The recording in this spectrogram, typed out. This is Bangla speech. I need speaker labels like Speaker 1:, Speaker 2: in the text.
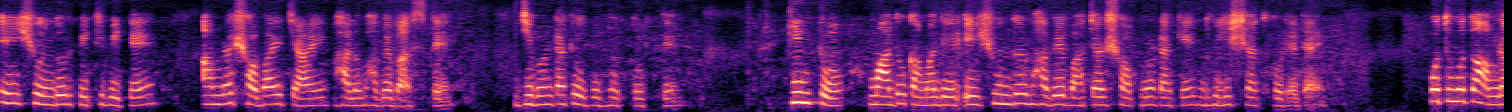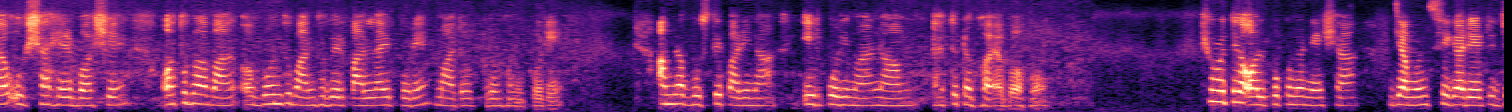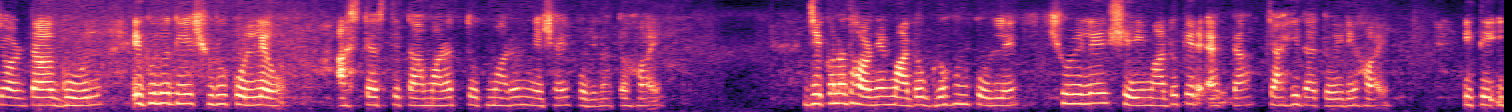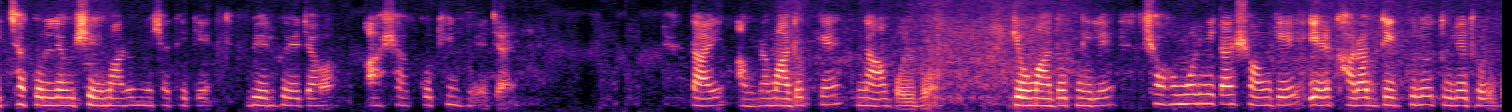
Speaker 1: এই সুন্দর পৃথিবীতে আমরা সবাই চাই ভালোভাবে বাঁচতে, জীবনটাকে উপভোগ করতে। কিন্তু মাদক আমাদের এই সুন্দরভাবে বাঁচার স্বপ্নটাকে ধূলিসাৎ করে দেয়। প্রথমত আমরা উৎসাহের বসে অথবা বন্ধু বান্ধবের পাল্লায় পড়ে মাদক গ্রহণ করি। আমরা বুঝতে পারি না এর পরিমাণ এতটা ভয়াবহ। শুরুতে অল্প কোনো নেশা যেমন সিগারেট, জর্দা, গোল, এগুলো দিয়ে শুরু করলেও আস্তে আস্তে তা মারাত্মক মারণ নেশায় পরিণত হয়। যে কোনো ধরনের মাদক গ্রহণ করলে শরীরে সেই মাদকের একটা চাহিদা তৈরি হয়। এতে ইচ্ছা করলেও সেই মারণ নেশা থেকে বের হয়ে যাওয়া আশা কঠিন হয়ে যায়। তাই আমরা মাদককে না বলব। কেউ মাদক নিলে সহমর্মিতার সঙ্গে এর খারাপ দিকগুলো তুলে ধরব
